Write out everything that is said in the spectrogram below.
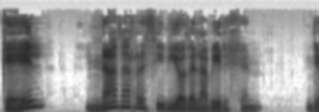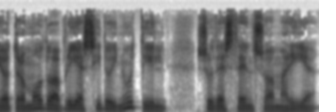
que él nada recibió de la Virgen, de otro modo habría sido inútil su descenso a María.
